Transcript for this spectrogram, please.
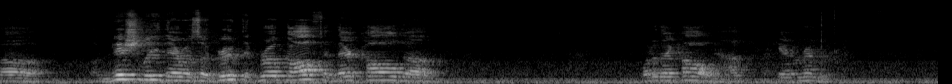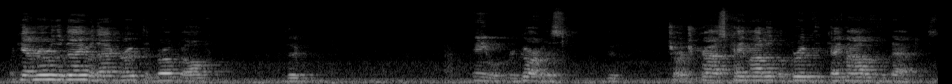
uh, initially there was a group that broke off, and they're called uh, what are they called now? I, I can't remember. I can't remember the name of that group that broke off. The anyway, regardless, the Church of Christ came out of a group that came out of the Baptists.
